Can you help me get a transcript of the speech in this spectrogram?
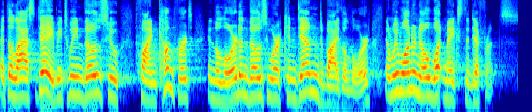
at the last day between those who find comfort in the Lord and those who are condemned by the Lord, and we want to know what makes the difference.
